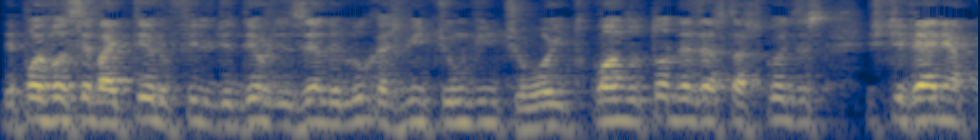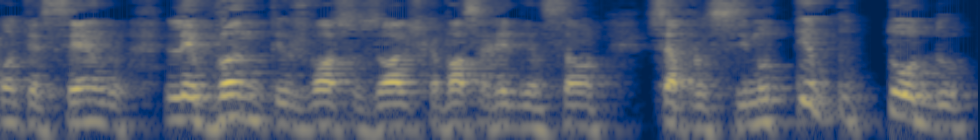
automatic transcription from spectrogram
Depois você vai ter o Filho de Deus dizendo em Lucas 21, 28, quando todas estas coisas estiverem acontecendo, levantem os vossos olhos, que a vossa redenção se aproxima. O tempo todo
